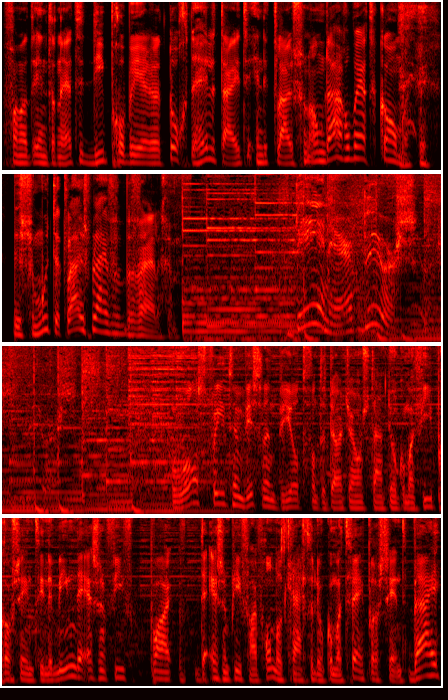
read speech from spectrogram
van het internet, die proberen toch de hele tijd in de kluis van oom Dagobert te komen. dus je moet de kluis blijven beveiligen. BNR Beurs. Wall Street een wisselend beeld, want de Dow Jones staat 0,4% in de min. De S&P pa- de S&P 500 krijgt er 0,2% bij.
